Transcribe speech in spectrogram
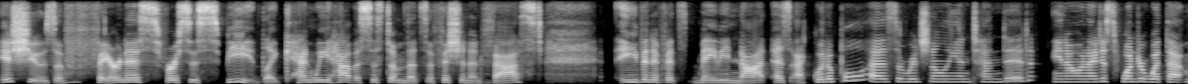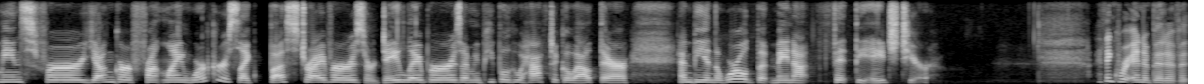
issues of fairness versus speed. Like, can we have a system that's efficient and fast? Even if it's maybe not as equitable as originally intended, you know, and I just wonder what that means for younger frontline workers like bus drivers or day laborers. I mean, people who have to go out there and be in the world but may not fit the age tier. I think we're in a bit of a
